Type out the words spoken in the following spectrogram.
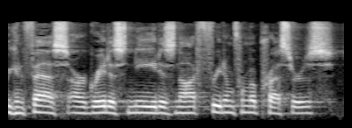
We confess our greatest need is not freedom from oppressors,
